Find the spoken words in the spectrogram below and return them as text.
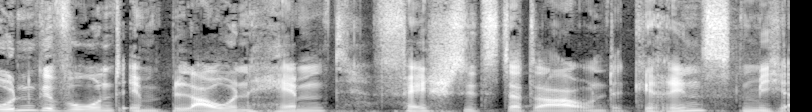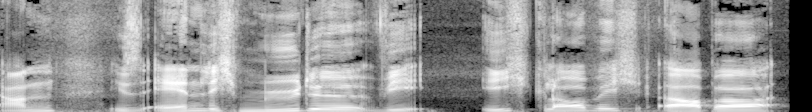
ungewohnt im blauen Hemd. Fesch sitzt er da und grinst mich an. Ist ähnlich müde wie ich, glaube ich, aber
